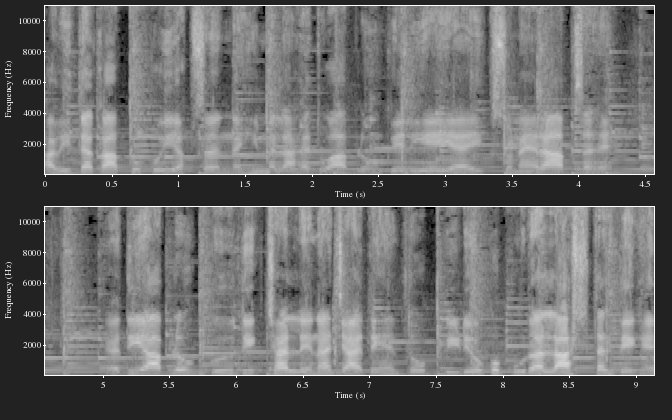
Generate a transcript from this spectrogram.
अभी तक आपको कोई अवसर नहीं मिला है तो आप लोगों के लिए यह एक सुनहरा अवसर है। यदि आप लोग गुरु दीक्षा लेना चाहते हैं तो वीडियो को पूरा लास्ट तक देखें।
